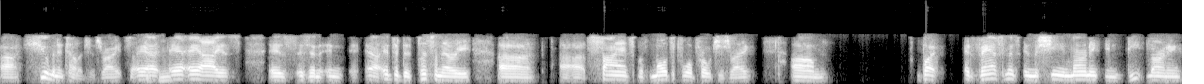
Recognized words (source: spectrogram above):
uh, human intelligence, right? So AI, mm-hmm. AI is is is an, an uh, interdisciplinary uh, uh, science with multiple approaches, right? Um, but advancements in machine learning and deep learning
